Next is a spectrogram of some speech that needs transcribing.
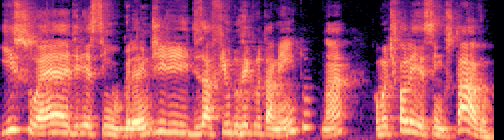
isso é, diria assim, o grande desafio do recrutamento, né? Como eu te falei, assim, Gustavo,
